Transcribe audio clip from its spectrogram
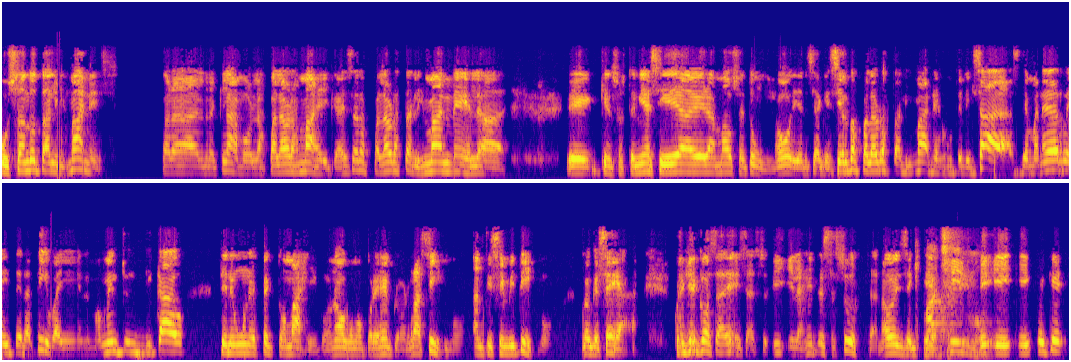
Usando talismanes para el reclamo, las palabras mágicas. Esas las palabras talismanes, la, eh, quien sostenía esa idea era Mao Zedong, ¿no? Y decía que ciertas palabras talismanes utilizadas de manera reiterativa y en el momento indicado tienen un efecto mágico, ¿no? Como por ejemplo racismo, antisemitismo, lo que sea, cualquier cosa de esas. Y, la gente se asusta, ¿no? Dice que, machismo. Y, que,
